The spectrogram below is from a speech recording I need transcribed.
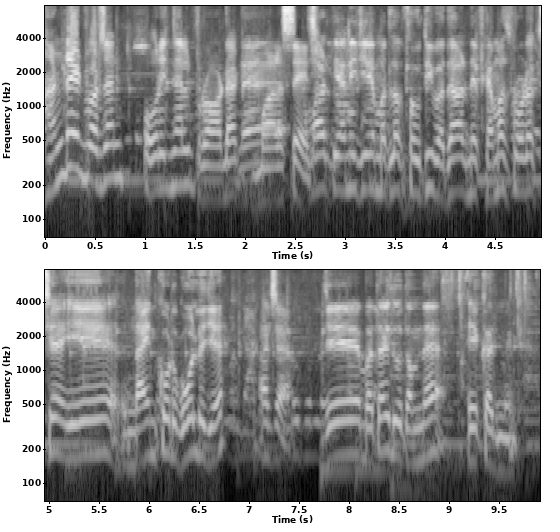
હંડ્રેડ પર્સન્ટ ઓરિજિનલ પ્રોડક્ટ મળશે ત્યાંની જે મતલબ સૌથી વધારે ને ફેમસ પ્રોડક્ટ છે એ નાઇન કોડ ગોલ્ડ છે. અચ્છા. જે બતાવી દઉં તમને એક જ મિનિટ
